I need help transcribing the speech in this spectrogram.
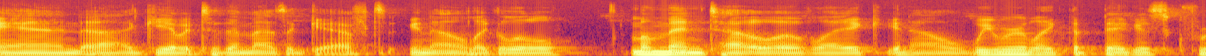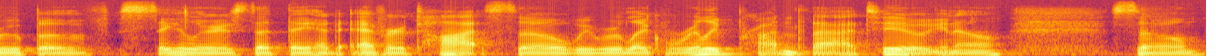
and uh, gave it to them as a gift you know like a little memento of like you know we were like the biggest group of sailors that they had ever taught so we were like really proud of that too you know so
